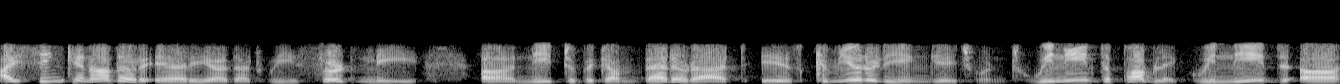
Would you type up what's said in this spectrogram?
I think another area that we certainly uh, need to become better at is community engagement. We need the public. We need uh,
